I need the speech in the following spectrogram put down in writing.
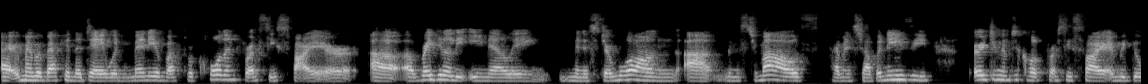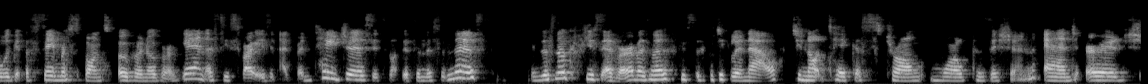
I remember back in the day when many of us were calling for a ceasefire, uh, uh, regularly emailing Minister Wong, uh, Minister Miles, Prime Minister Albanese, urging them to call for a ceasefire, and we would get the same response over and over again: a ceasefire isn't advantageous. It's not this and this and this. And there's no excuse ever, but there's no excuse particularly now to not take a strong moral position and urge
